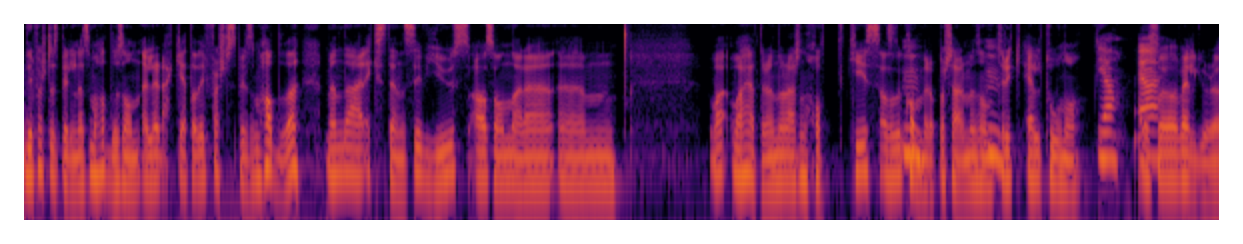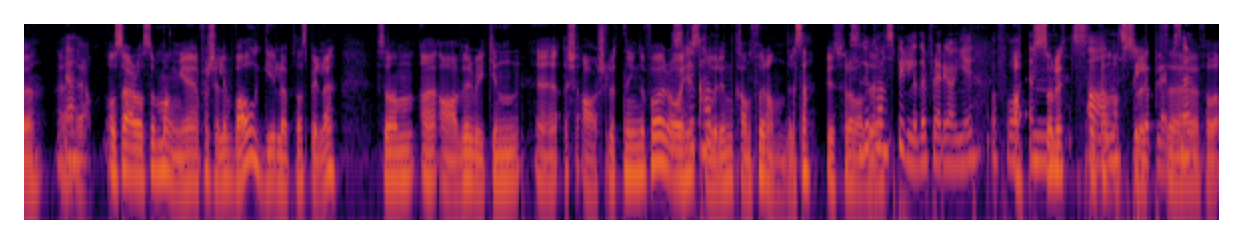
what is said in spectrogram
de første spillene som hadde sånn Eller det er ikke et av de første spillene som hadde det, men det er extensive use av sånn derre um, hva, hva heter det når det er sånn hotkeys? Altså Det kommer opp på skjermen sånn 'trykk L2 nå', Ja, og så velger du eh, Ja. ja. Og så er det også mange forskjellige valg i løpet av spillet som eh, avgjør hvilken eh, avslutning du får, og du historien kan, forandre seg Så hva du kan spille det flere ganger og få Absolutt. en annen spilleopplevelse. eh, det.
